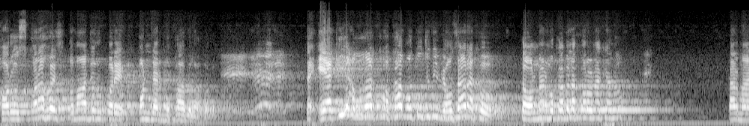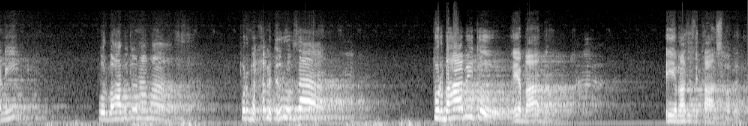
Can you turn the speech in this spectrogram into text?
ফরজ করা হয়েছে তোমাদের উপরে, অন্যার মোকাবেলা করো। তা একই আল্লাহর কথা মতো যদি রোজা রাখো, তা অন্যার মোকাবেলা করো না কেন? তার মানে প্রভাবিত নামাজ, প্রভাবিত রোজা, প্রভাবিত এ বাদ এই এবাদতে কাজ হবে না।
